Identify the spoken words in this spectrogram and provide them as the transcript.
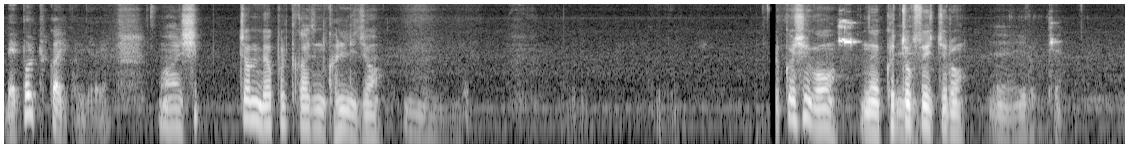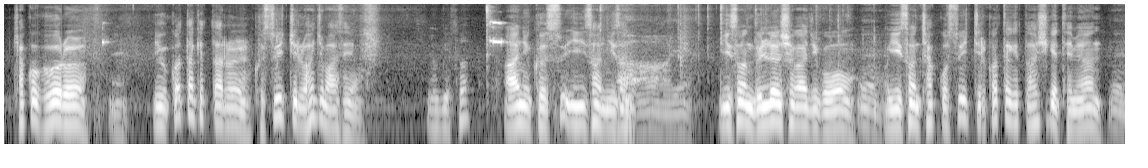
몇 볼트까지 걸려요? 어, 10점 몇 볼트까지는 걸리죠. 끄시고 네 그쪽 스위치로 네, 이렇게. 자꾸 그거를 네. 이거 껐다 켰다를 그 스위치를 하지 마세요. 여기서? 아니 그 스, 이선 이선 아, 아 예. 이선 늘려셔 가지고 네. 이선 찾고 스위치를 껐다 켰다 하시게 되면 네.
